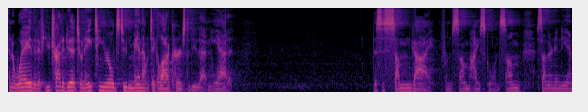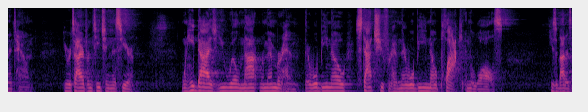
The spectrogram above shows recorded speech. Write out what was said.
in a way that if you try to do that to an 18 year old student, man, that would take a lot of courage to do that, and he had it. This is some guy from some high school in some southern Indiana town. He retired from teaching this year. When he dies, you will not remember him. There will be no statue for him, there will be no plaque in the walls. He's about as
